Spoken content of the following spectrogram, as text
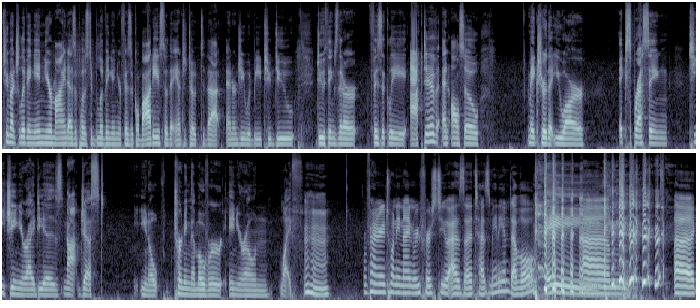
too much living in your mind as opposed to living in your physical body so the antidote to that energy would be to do do things that are physically active and also make sure that you are expressing teaching your ideas not just you know turning them over in your own life mm-hmm. Refinery 29 refers to you as a Tasmanian devil. hey um, a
